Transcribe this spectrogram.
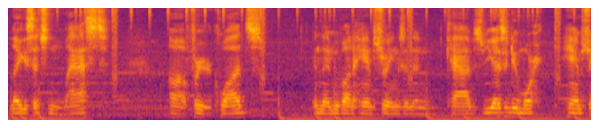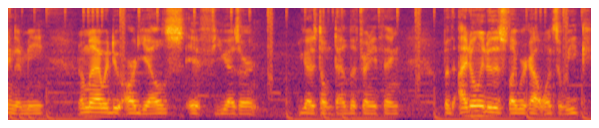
leg extension last uh, for your quads and then move on to hamstrings and then calves. You guys can do more hamstring than me. Normally I would do RDLs if you guys aren't you guys don't deadlift or anything. But I'd only do this leg workout once a week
